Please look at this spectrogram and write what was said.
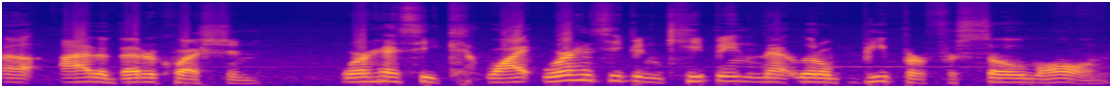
Uh, I have a better question. Where has he why where has he been keeping that little beeper for so long?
